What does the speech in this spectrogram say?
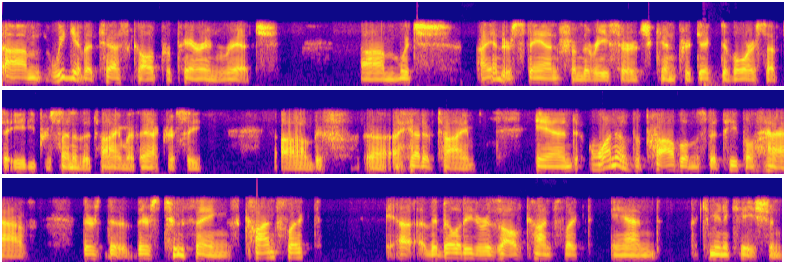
um, we give a test called Prepare Enrich, um, which I understand from the research can predict divorce up to 80% of the time with accuracy uh, bef- uh, ahead of time. And one of the problems that people have, there's the, there's two things: conflict, uh, the ability to resolve conflict, and communication,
